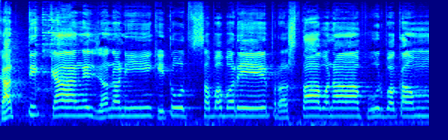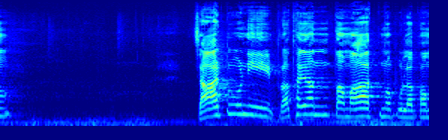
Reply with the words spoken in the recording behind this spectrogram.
কার্তিক্যাং জননী কিতোৎসবরে প্রস্তাবনা পূর্বকম চাটুনি প্রথয়ন্তমাত্মপুলকম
